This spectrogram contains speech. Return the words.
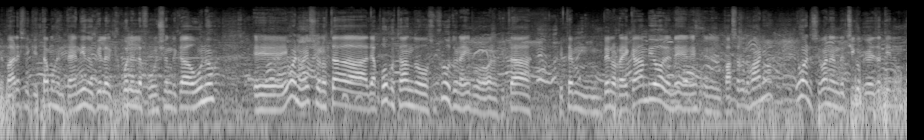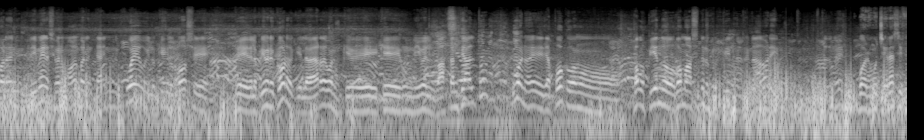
Me parece que estamos entendiendo cuál es la función de cada uno eh, y bueno, eso no está, de a poco está dando su fruto, un equipo que, está, que está en pleno recambio en, en, el pasar de los años. Y bueno, se van de chicos que ya tienen un par de años en primera, se van a mover para entender el juego y lo que es el roce de, la primera corda, que la verdad bueno, que, es un nivel bastante alto. Y bueno, eh, de a poco vamos, vamos pidiendo, vamos haciendo lo que nos piden los entrenadores. bueno, muchas gracias y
